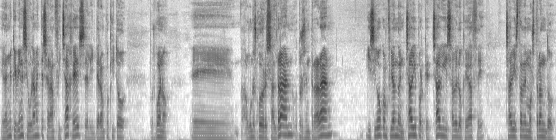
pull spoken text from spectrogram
El año que viene seguramente serán fichajes, se limpiará un poquito, pues bueno, eh, algunos jugadores saldrán, otros entrarán. Y sigo confiando en Xavi porque Xavi sabe lo que hace. Xavi está demostrando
